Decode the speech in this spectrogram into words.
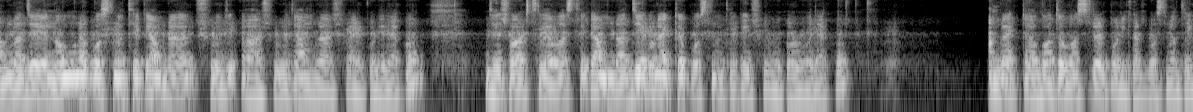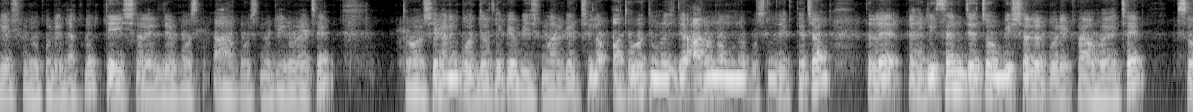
আমরা যে নমুনা প্রশ্ন থেকে আমরা শুরুতে আমরা শেয়ার করি, দেখো। যে শর্ট সিলেবাস থেকে আমরা যে কোনো একটা প্রশ্ন থেকে শুরু করব, দেখো। আমরা একটা গত বছরের পরীক্ষার প্রশ্ন থেকে শুরু করে দেখো তেইশ সালের যে প্রশ্নটি রয়েছে। তো সেখানে গদ্য থেকে বিশ মার্কের ছিল। অথবা তোমরা যদি আরও নমুনা প্রশ্ন দেখতে চাও তাহলে রিসেন্ট যে চব্বিশ সালের পরীক্ষা হয়েছে সো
